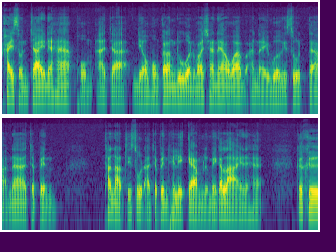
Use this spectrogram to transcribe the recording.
ใครสนใจนะฮะ ผมอาจจะเดี๋ยวผมกำลังดูก่อนว่าช anel ว่าอันไหนเวิร์กที่สุด แต่น่าจะเป็น ถนัดที่สุดอาจจะเป็น Telegram หรือไม่ก็ไลน์นะฮะ ก็คือ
